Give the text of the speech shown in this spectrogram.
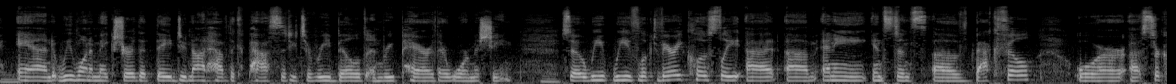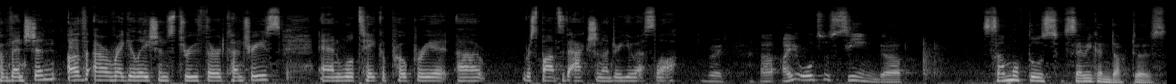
Mm. And we want to make sure that they do not have the capacity to rebuild and repair their war machine. Mm. So we, we've looked very closely at um, any instance of backfill or uh, circumvention of our regulations through third countries, and we'll take appropriate uh, responsive action under U.S. law. Right. Uh, are you also seeing uh, some of those semiconductors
